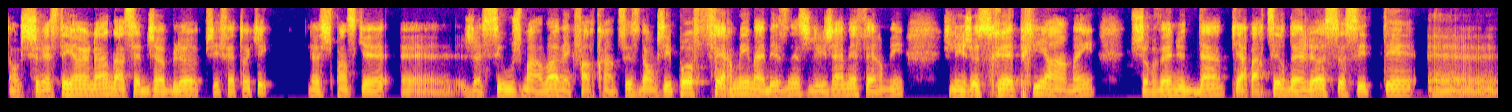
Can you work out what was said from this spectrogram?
Donc, je suis resté un an dans cette job-là, puis j'ai fait OK, Là, je pense que euh, je sais où je m'en vais avec Fort 36. Donc, j'ai pas fermé ma business, je l'ai jamais fermé. Je l'ai juste repris en main. Je suis revenu dedans. Puis à partir de là, ça, c'était euh,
